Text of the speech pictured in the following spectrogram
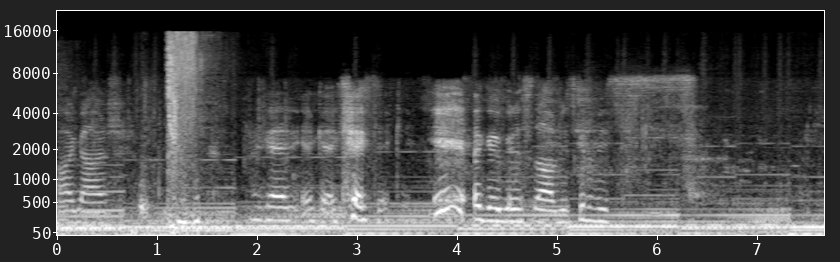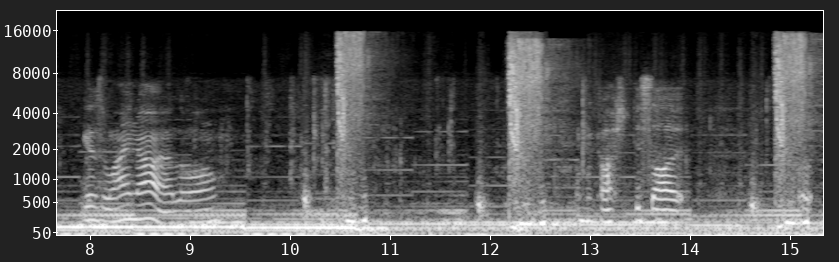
Oh gosh. Okay, okay, okay, okay. Okay, I'm gonna stop. It's gonna be. Because why not, lol? Oh my gosh, he saw it. Uh, uh,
